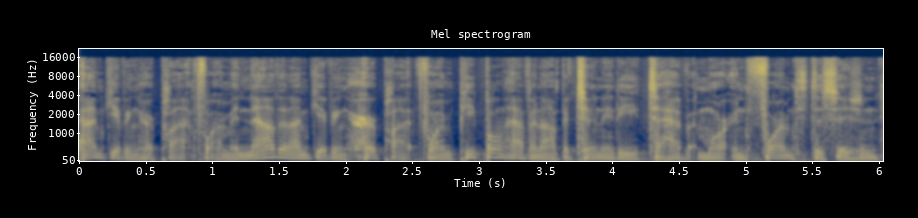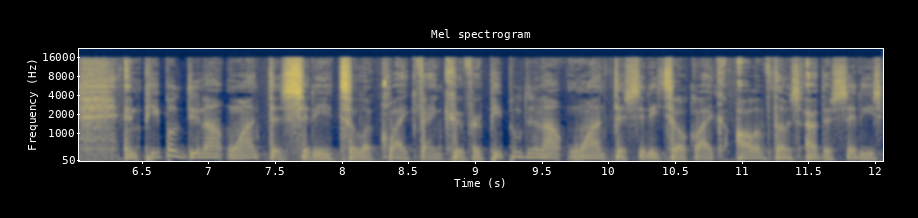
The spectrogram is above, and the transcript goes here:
I'm giving her platform. And now that I'm giving her platform, people have an opportunity to have a more informed decision. And people do not want this city to look like Vancouver. People do not want this city to look like all of those other cities.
